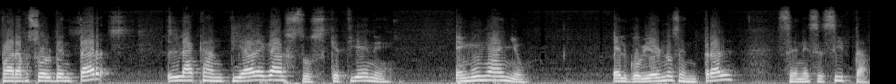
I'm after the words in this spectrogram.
Para solventar la cantidad de gastos que tiene en un año el gobierno central, se necesita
